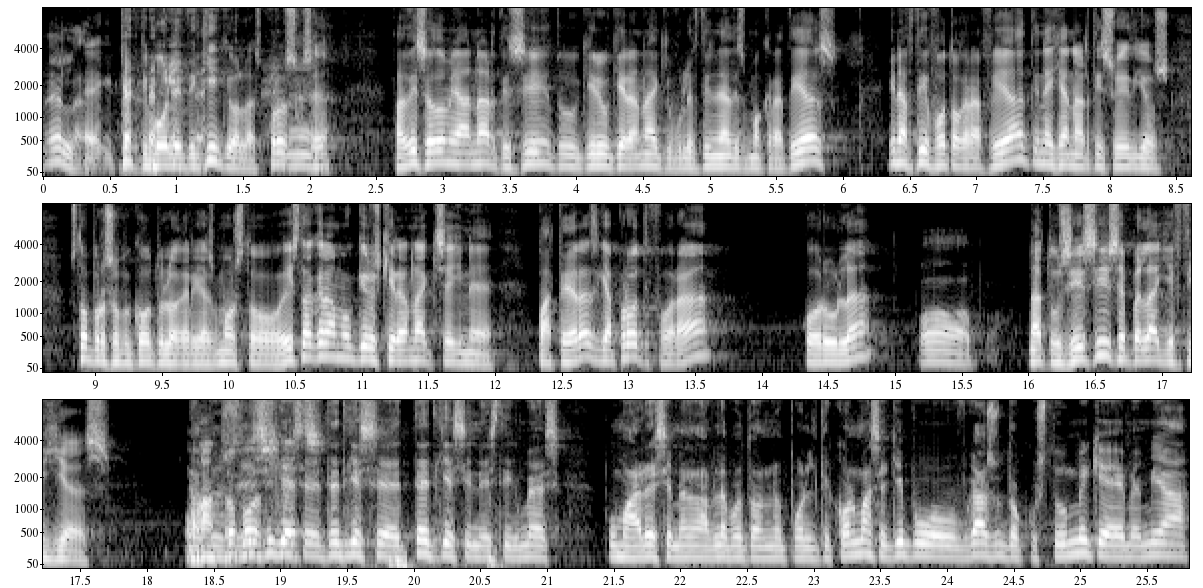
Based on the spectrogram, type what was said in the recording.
Έλα. Ε, και από την πολιτική κιόλας. Πρόσεξε. Θα δεις εδώ μια ανάρτηση του κυρίου Κυρανάκη, βουλευτή Νέας Δημοκρατίας. Είναι αυτή η φωτογραφία. Την έχει αναρτήσει ο ίδιος στο προσωπικό του λογαριασμό στο Instagram. Ο κύριος Κυρανάκης έγινε πατέρας για πρώτη φορά. Κορούλα. Πω, πω. Να του ζήσεις σε πελάγι ευτυχίας. Ο Να τους άνθρωπος ζήσει και έτσι. σε τέτοιες, ε, τέτοιες είναι οι στιγμές που μου αρέσει εμένα να βλέπω των πολιτικών μας, εκεί που βγάζουν το κουστούμι και με μια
